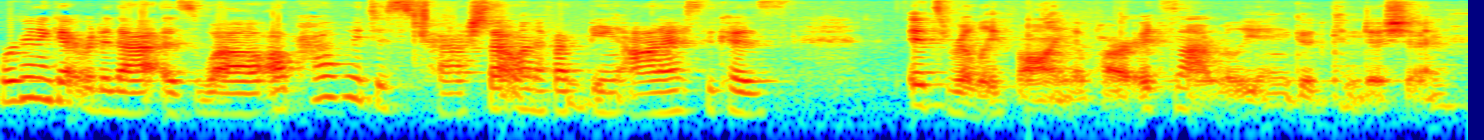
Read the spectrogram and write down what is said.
we're going to get rid of that as well. I'll probably just trash that one if I'm being honest because it's really falling apart. It's not really in good condition.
